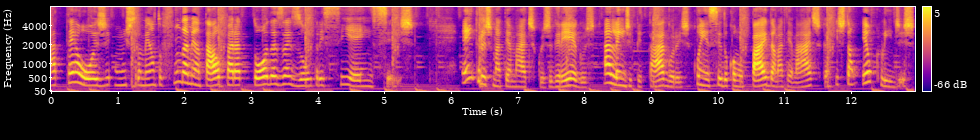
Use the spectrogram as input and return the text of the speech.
até hoje, um instrumento fundamental para todas as outras ciências. Entre os matemáticos gregos, além de Pitágoras, conhecido como pai da matemática, estão Euclides,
